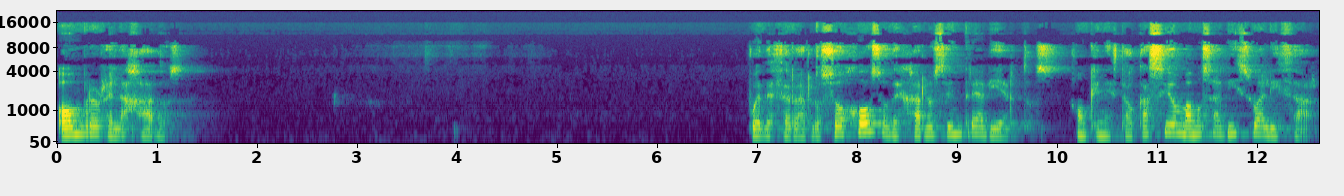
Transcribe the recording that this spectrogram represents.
hombros relajados. Puedes cerrar los ojos o dejarlos entreabiertos aunque en esta ocasión vamos a visualizar.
